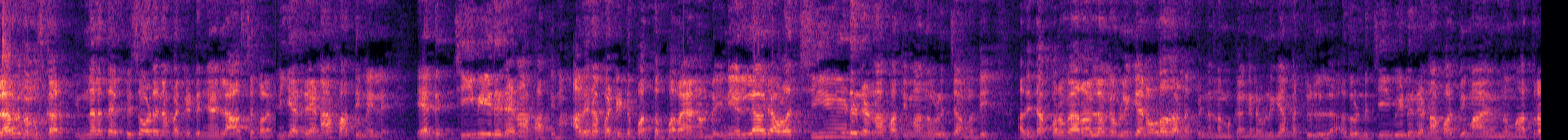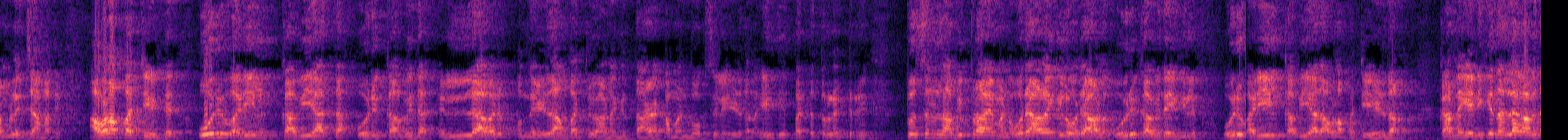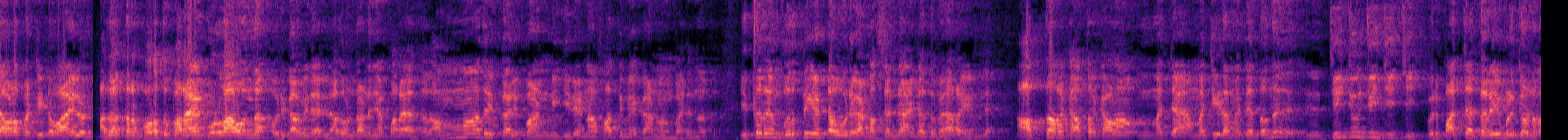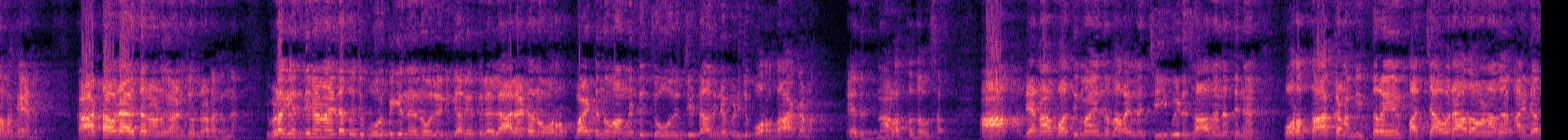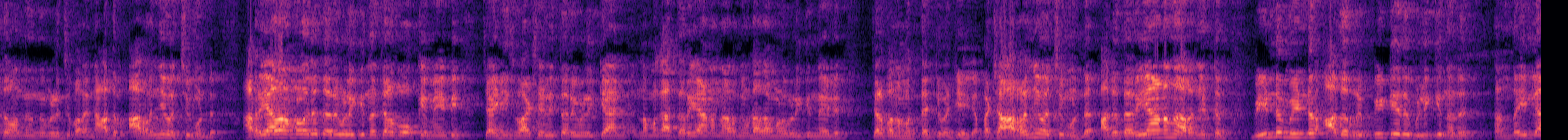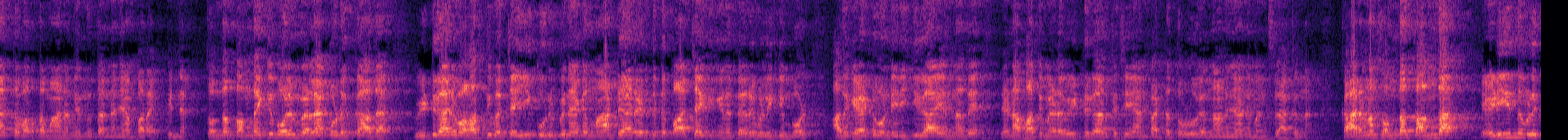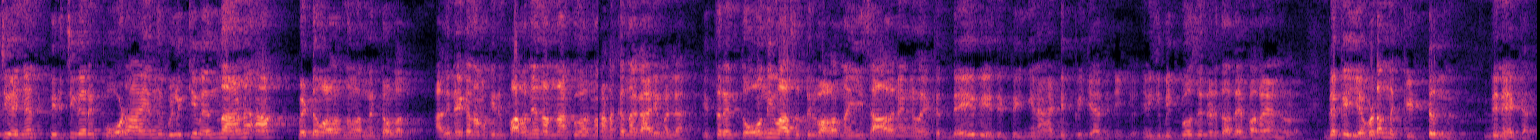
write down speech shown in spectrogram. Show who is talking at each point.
Speaker 1: എല്ലാവർക്കും നമസ്കാരം. ഇന്നലത്തെ എപ്പിസോഡിനെ പറ്റിയിട്ട് ഞാൻ ലാസ്റ്റ് പറയാം. എനിക്ക് രണ ഫാത്തിമ ഇല്ലേ ഏത്? ചീവീട് രണ ഫാത്തിമ. അതിനെ പറ്റിയിട്ട് പത്ത് പറയാനുണ്ട്. ഇനി എല്ലാവരും അവളെ ചീവീട് രണ ഫാത്തിമ എന്ന് വിളിച്ചാൽ മതി. അതിന്റെ അപ്പുറം വേറെ വല്ലതൊക്കെ വിളിക്കാനുള്ളതാണ്. പിന്നെ നമുക്ക് അങ്ങനെ വിളിക്കാൻ പറ്റില്ല അതുകൊണ്ട് ചീവീട് രണ ഫാത്തിമ എന്ന് മാത്രം വിളിച്ചാൽ മതി. അവളെ പറ്റിയിട്ട് ഒരു വരിയിൽ കവിയാത്ത ഒരു കവിത എല്ലാവരും ഒന്ന് എഴുതാൻ പറ്റുവാണെങ്കിൽ താഴെ കമന്റ് ബോക്സിൽ എഴുതണം. എഴുതി പറ്റത്തുള്ള. എന്റെ ഒരു പേഴ്സണൽ അഭിപ്രായമാണ്. ഒരാളെങ്കിൽ ഒരാൾ ഒരു കവിതയെങ്കിലും ഒരു വരിയിൽ കവിയാതെ അവളെ പറ്റി എഴുതണം. കാരണം എനിക്ക് നല്ല കവിത അവളെ പറ്റിയിട്ട് വായിലുണ്ട്. അത് അത്ര പുറത്ത് പറയാൻ കൊള്ളാവുന്ന ഒരു കവിതയല്ല. അതുകൊണ്ടാണ് ഞാൻ പറയാത്തത്. അമ്മാതിരി കലിപ്പാണ് എനിക്ക് രണ ഫാത്തിമയെ കാണുവാൻ വരുന്നത്. ഇത്രയും വൃത്തികെട്ട ഒരു കണ്ടസ്റ്റന്റ് അതിന്റെ അകത്ത് വേറെ ഇല്ല. അത്രയ്ക്ക് അത്രയ്ക്ക് അവളെ മറ്റേ അമ്മച്ചിയുടെ മറ്റെന്തോന്ന് ചിഞ്ചു ചിഞ്ചിച്ചി ഒരു പച്ച തെറിയും വിളിച്ചുകൊണ്ട് നടക്കുകയാണ്. കാട്ടവരായത്തനാണ് കാണിച്ചുകൊണ്ട് നടക്കുന്നത്. ഇവളൊക്കെ എന്തിനാണ് അതിന്റെ അകത്ത് വെച്ച് പൊറിപ്പിക്കുന്നതെന്ന് പോലും എനിക്കറിയത്തില്ല. ലാലേട്ടൻ ഉറപ്പായിട്ടൊന്ന് വന്നിട്ട് ചോദിച്ചിട്ട് അതിനെ പിടിച്ച് പുറത്താക്കണം. ഏത്? നാളത്തെ ദിവസം. ആ രണ ഫാത്തിമ എന്ന് പറയുന്ന ചീവീട് സാധനത്തിന് പുറത്താക്കണം. ഇത്രയും പച്ച അപരാധമാണ് അത് അതിന്റെ അകത്ത് വന്നു വിളിച്ച് പറയുന്നത്. അതും അറിഞ്ഞു വെച്ചുകൊണ്ട്. അറിയാതെ നമ്മളൊരു തെറി വിളിക്കുന്ന ചിലപ്പോൾ ഓക്കെ മേ ബി ചൈനീസ് ഭാഷയിൽ തെറി വിളിക്കാൻ നമുക്ക് ആ തെറിയാണെന്ന് അറിഞ്ഞുകൂടാതെ നമ്മൾ വിളിക്കുന്നതിൽ ചിലപ്പോൾ നമുക്ക് തെറ്റ് പറ്റിയേക്കാം. പക്ഷെ അറിഞ്ഞു വെച്ചുകൊണ്ട് അത് തെറിയാണെന്ന് അറിഞ്ഞിട്ടും വീണ്ടും വീണ്ടും അത് റിപ്പീറ്റ് ചെയ്ത് വിളിക്കുന്നത് തന്തയില്ലാത്ത വർത്തമാനം എന്ന് തന്നെ ഞാൻ പറയും. പിന്നെ സ്വന്തം തന്തയ്ക്ക് പോലും വില കൊടുക്കാതെ വീട്ടുകാർ വളർത്തി വെച്ച ഈ കുറിപ്പിനെയൊക്കെ നാട്ടുകാരെടുത്തിട്ട് പാച്ചാക്കി ഇങ്ങനെ തെറി വിളിക്കുമ്പോൾ അത് കേട്ടുകൊണ്ടിരിക്കുക എന്നത് രണ ഫാത്തിമയുടെ വീട്ടുകാർക്ക് ചെയ്യാൻ പറ്റത്തുള്ളൂ എന്നാണ് ഞാൻ മനസ്സിലാക്കുന്നത്. കാരണം സ്വന്തം തന്ത എടിയെന്ന് വിളിച്ചു കഴിഞ്ഞാൽ തിരിച്ചു കയറി പോടാ എന്ന് വിളിക്കുമെന്നാണ് ആ പെണ്ണ് വളർന്നു വന്നിട്ടുള്ളത്. അതിനെയൊക്കെ നമുക്കിനി പറഞ്ഞു നന്നാക്കുക നടക്കുന്ന കാര്യമല്ല. ഇത്രയും തോന്നിവാസത്തിൽ വളർന്ന ഈ സാധനങ്ങളെയൊക്കെ ദയവ് ചെയ്തിട്ട് ഇങ്ങനെ അടുപ്പിക്കാതിരിക്കുക. എനിക്ക് ബിഗ് ബോസിന്റെ അടുത്ത് അതേ പറയാനുള്ളൂ. ഇതൊക്കെ എവിടെ നിന്ന് കിട്ടുന്നു? ഇതിനെയൊക്കെ.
